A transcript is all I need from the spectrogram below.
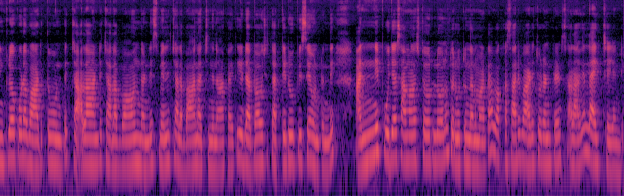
ఇంట్లో కూడా వాడుతూ ఉంటే చాలా అంటే చాలా బాగుందండి. స్మెల్ చాలా బాగా నచ్చింది నాకైతే. ఈ డబ్బా వచ్చి థర్టీ రూపీసే ఉంటుంది. అన్ని పూజా సామాన్ స్టోర్లోనూ దొరుకుతుందనమాట ఒక్కసారి వాడి చూడండి ఫ్రెండ్స్. అలాగే లైక్ చేయండి.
